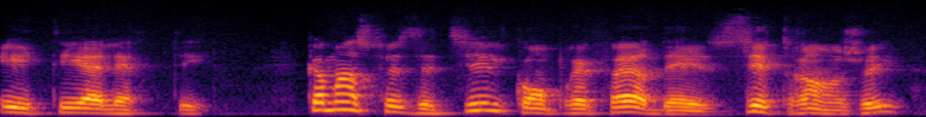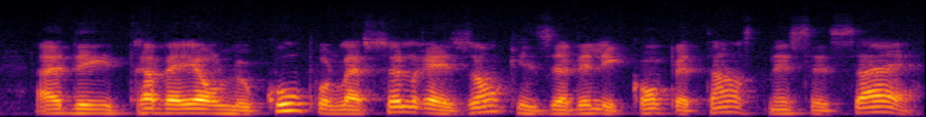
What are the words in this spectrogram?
été alertés. Comment se faisait-il qu'on préfère des étrangers à des travailleurs locaux pour la seule raison qu'ils avaient les compétences nécessaires?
